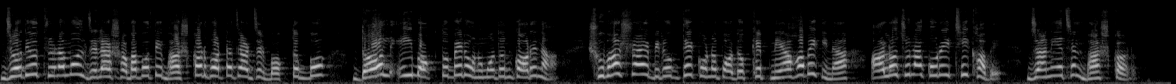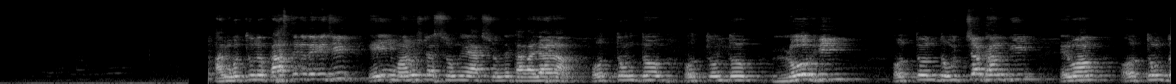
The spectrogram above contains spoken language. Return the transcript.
যদিও তৃণমূল জেলার সভাপতি ভাস্কর ভট্টাচার্যের বক্তব্য, দল এই বক্তব্যের অনুমোদন করে না। সুভাষ রায়ের বিরুদ্ধে কোনো পদক্ষেপ নেওয়া হবে কিনা, আলোচনা করেই ঠিক হবে, জানিয়েছেন ভাস্কর। আমি অত্যন্ত কাছ থেকে দেখেছি, এই মানুষটার সঙ্গে একসঙ্গে থাকা যায় না। অত্যন্ত অত্যন্ত লোভী, অত্যন্ত উচ্চাকাঙ্ক্ষী এবং অত্যন্ত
